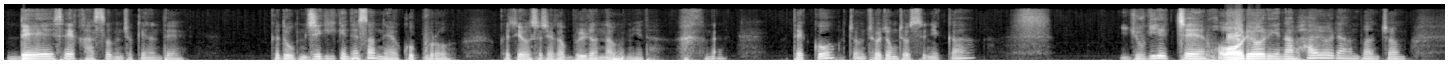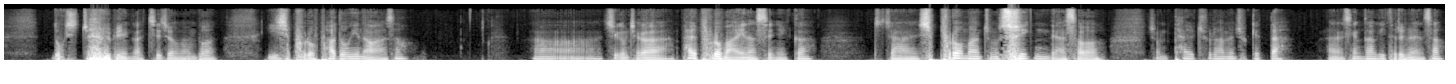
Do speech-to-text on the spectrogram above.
넷에 갔으면 좋겠는데 그래도 움직이긴 했었네요. 9%. 그래서 여기서 제가 물렸나 봅니다. 됐고 좀 조정 줬으니까 6일째 월요일이나 화요일에 한번 좀 녹시절빙 같이 좀 한번 20% 파동이 나와서 아, 지금 제가 8% 마이너스니까 진짜 한 10%만 좀 수익 내서 좀 탈출하면 좋겠다. 라는 생각이 들으면서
